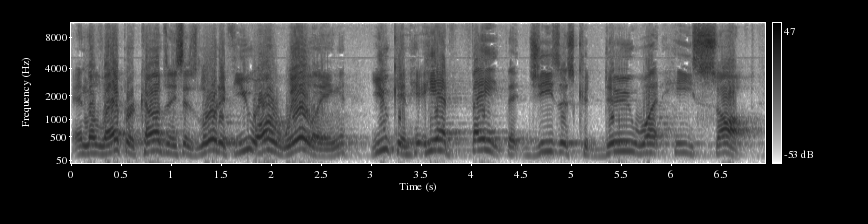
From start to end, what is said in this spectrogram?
And the leper comes and he says, Lord, if you are willing, you can. He had faith that Jesus could do what he sought.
